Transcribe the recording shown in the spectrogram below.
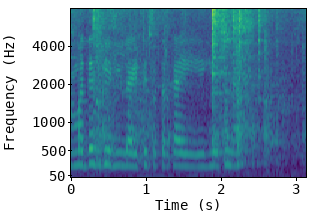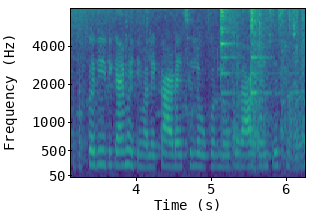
मध्येच गेली लाईटीचं तर काही हेच नाही. आता कधी येते काय माहिती मला काढायचं लवकर लवकर आवडायचं सगळं.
